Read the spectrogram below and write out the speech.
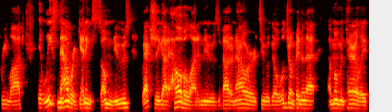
pre-lock. At least now we're getting some news. We actually got a hell of a lot of news about an hour or two ago. We'll jump into that uh, momentarily.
